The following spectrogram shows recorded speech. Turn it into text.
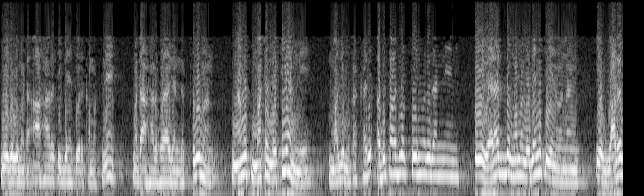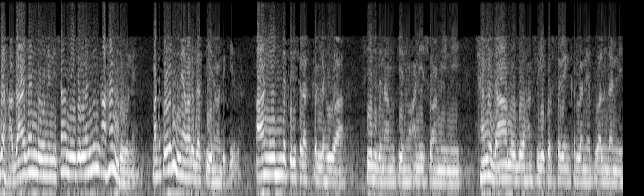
මේගොල්ලෝ මට ආහාර තිබෙන්නේ නැතුවර කමක් නැහැ. මට ආහාර හොයාගන්න පුළුවන්. නමුත් මට නොතියන්නේ මගේ මොකක් හරි අඩුපාඩුවක් තියෙනවද දන්නේ ඒ වැරද්ද මම නොදැන තියෙනවා නම් ඒ වරද හදාගන්න ඕන නිසා මේගොල්ලන්ගෙන් අහන්න ඕනේ. මට තේරෙන්නේ නැහැ වරදක් තියෙනවද කියලා. ආන් ඒ හින්දා පිරිසරස් කරලා ඇහුවා සීල දනාම කියනවා අනේ ස්වාමීනි හැමදාම ඔබ වහන්සේගේ කොටස වෙන් කරලා නේ අපි වළඳන්නේ.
